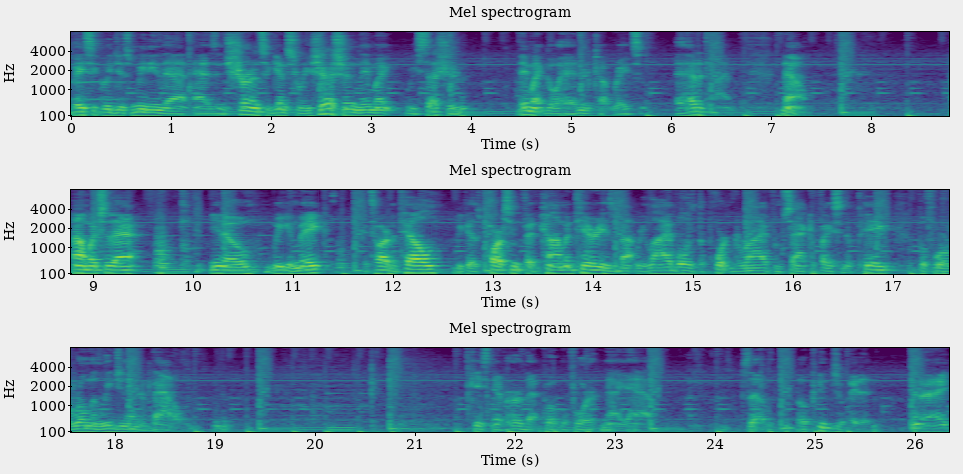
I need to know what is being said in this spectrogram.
Basically, just meaning that as insurance against a recession, they might recession, they might go ahead and cut rates ahead of time. Now, how much of that, you know, we can make, it's hard to tell because parsing Fed commentary is about reliable as the port derived from sacrificing a pig before a Roman legion entered battle. In case you never heard that quote before, now you have. So, hope you enjoyed it. All right.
